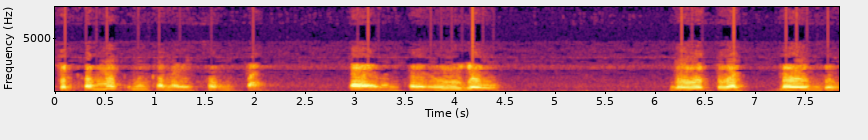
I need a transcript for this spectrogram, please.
คิดคนนึกมันก็ไม่ส่งไป แต่มันไปรู้อยู่ รู้ตัวเดิมอยู่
